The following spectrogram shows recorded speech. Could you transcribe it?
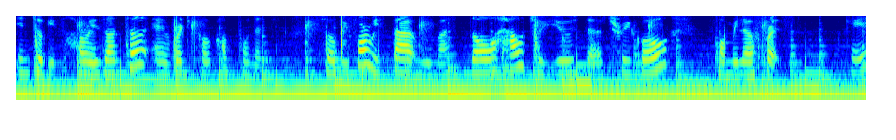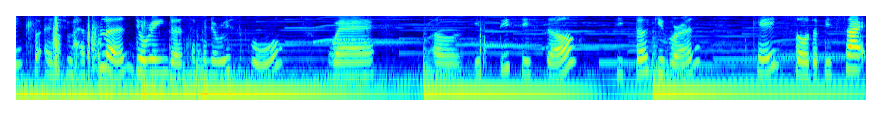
into its horizontal and vertical components. So before we start, we must know how to use the trigo formula first. Okay so as you have learned during the secondary school where uh, if this is the theta given okay so the beside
